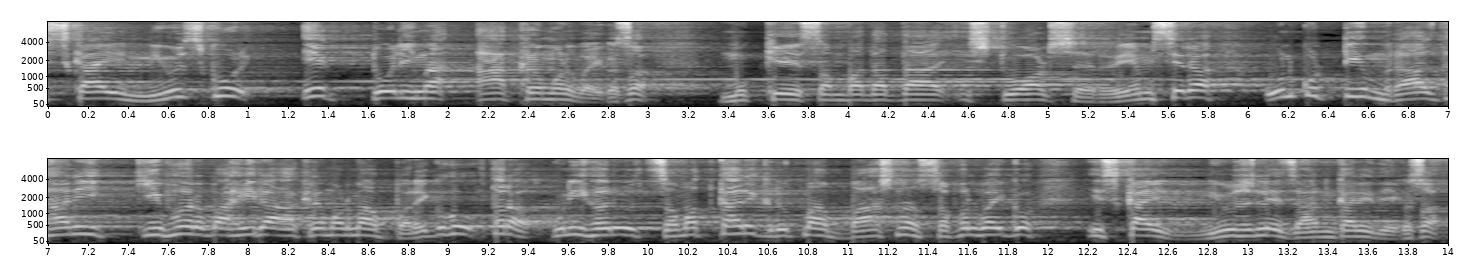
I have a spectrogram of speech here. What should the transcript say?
स्काई न्युजको एक टोलीमा आक्रमण भएको छ। मुख्य संवाददाता स्टुअर्ट्स रेम्से र उनको टिम राजधानी किभर बाहिर आक्रमणमा परेको हो तर उनीहरू चमत्कारिक रूपमा बाँच्न सफल भएको स्काई न्युजले जानकारी दिएको छ।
